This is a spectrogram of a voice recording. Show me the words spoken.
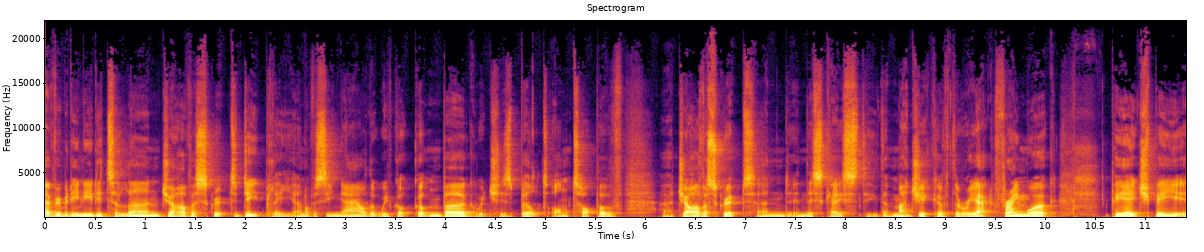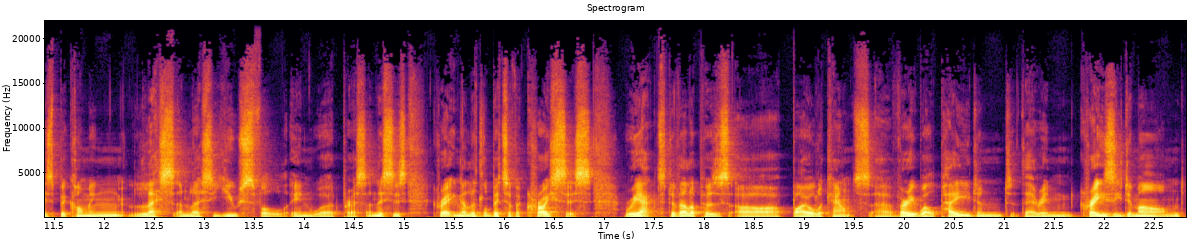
everybody needed to learn JavaScript deeply. And obviously, now that we've got Gutenberg, which is built on top of uh, JavaScript, and in this case, the, the magic of the React framework, PHP is becoming less and less useful in WordPress, and this is creating a little bit of a crisis. React developers are, by all accounts, uh, very well paid and they're in crazy demand,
